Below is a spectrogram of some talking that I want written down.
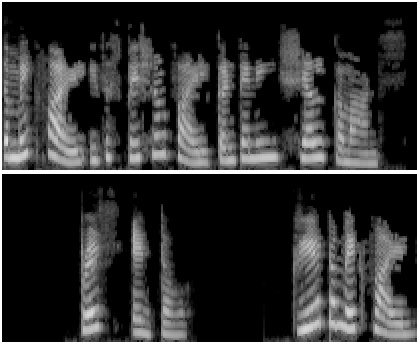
The makefile is a special file containing shell commands. Press enter. Create a makefile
